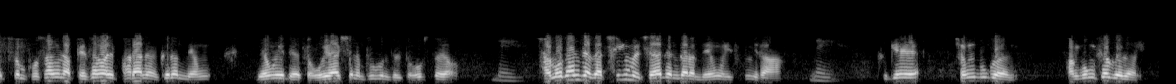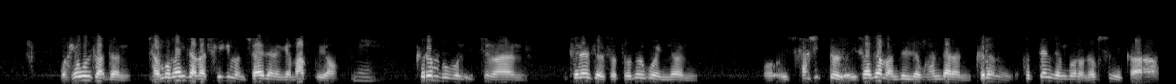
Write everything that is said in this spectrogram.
어떤 보상이나 배상을 바라는 그런 내용, 내용에 대해서 오해하시는 부분들도 없어요. 네. 잘못한 자가 책임을 져야 된다는 내용은 있습니다. 네. 그게 경북은 관공서거든 뭐 해운사든 잘못한 자가 책임은 져야 되는 게 맞고요. 네. 그런 부분 있지만 인터넷에서 떠돌고 있는 뭐 의- 자식들 의사자 만들려고 한다는 그런 헛된 정보는 없으니까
